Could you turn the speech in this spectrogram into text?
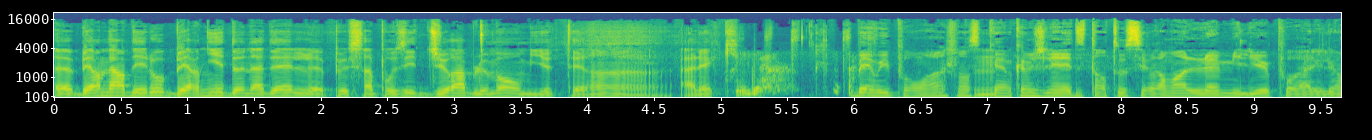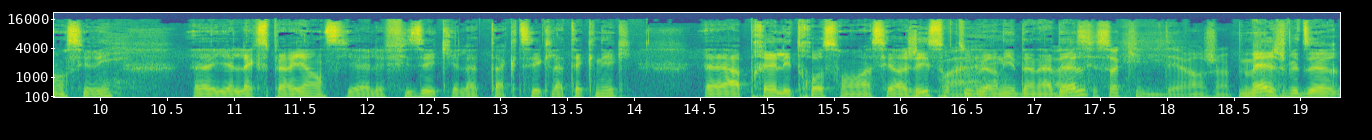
euh, Bernardello, Bernier, Donadel peut s'imposer durablement au milieu de terrain. euh, Alec. Ben, oui, pour moi. Je pense Mm. que, comme Julien l'a dit tantôt, c'est vraiment le milieu pour aller loin en série. Euh, il y a l'expérience, il y a le physique, il y a la tactique, la technique. Euh, après, les trois sont assez âgés, surtout Ouais. Bernier Danadel. Ouais, c'est ça qui me dérange un peu. Mais je veux dire,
